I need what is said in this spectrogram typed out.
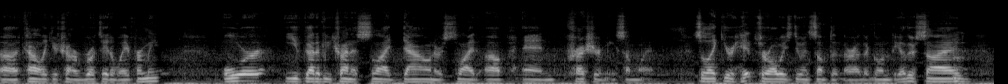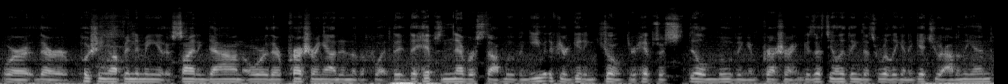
uh, kind of like you're trying to rotate away from me, or you've got to be trying to slide down or slide up and pressure me somewhere. So like your hips are always doing something. They're either going to the other side, or they're pushing up into me, or they're sliding down, or they're pressuring out into the foot. The, the hips never stop moving. Even if you're getting choked, your hips are still moving and pressuring because that's the only thing that's really going to get you out in the end.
